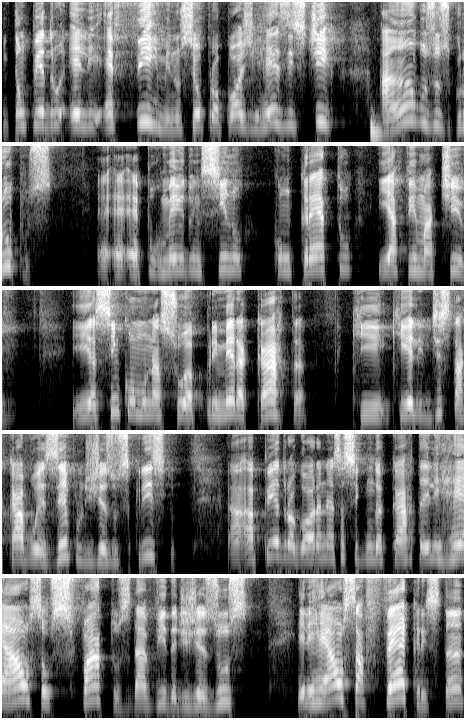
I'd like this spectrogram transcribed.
Então Pedro ele é firme no seu propósito de resistir a ambos os grupos é, é, é, por meio do ensino concreto e afirmativo. E assim como na sua primeira carta, que, que ele destacava o exemplo de Jesus Cristo, a, a Pedro agora nessa segunda carta ele realça os fatos da vida de Jesus, ele realça a fé cristã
